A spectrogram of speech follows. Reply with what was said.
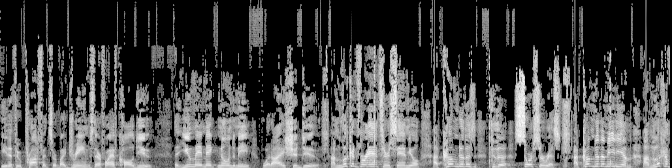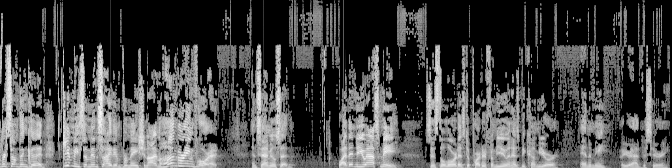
either through prophets or by dreams. Therefore I have called you that you may make known to me what I should do. I'm looking for answers, Samuel. I've come to the, to the sorceress. I've come to the medium. I'm looking for something good. Give me some inside information. I'm hungering for it. And Samuel said, Why then do you ask me, since the Lord has departed from you and has become your enemy or your adversary?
